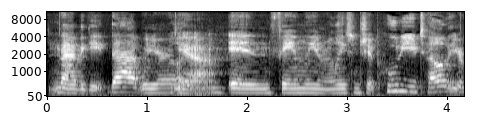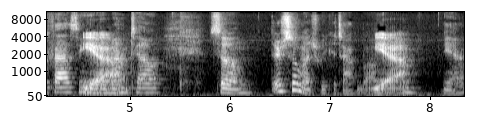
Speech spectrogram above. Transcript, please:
navigate that when you're like Yeah. in family and relationship? Who do you tell that you're fasting? Who do Yeah. you not tell? So there's so much we could talk about. Yeah. Yeah.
